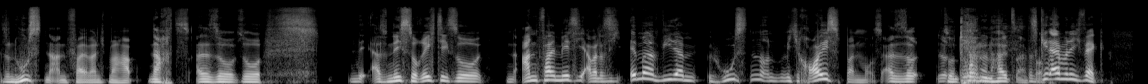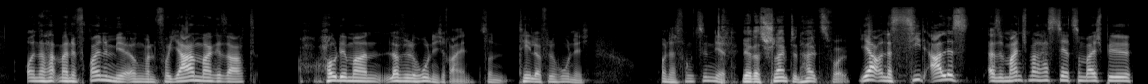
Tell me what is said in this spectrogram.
so einen Hustenanfall manchmal habe, nachts. Also so, so, also nicht so richtig so Anfallmäßig, aber dass ich immer wieder husten und mich räuspern muss. Also so, So einen trockenen Hals einfach. das geht einfach nicht weg. Und dann hat meine Freundin mir irgendwann vor Jahren mal gesagt, hau dir mal einen Löffel Honig rein, so einen Teelöffel Honig. Und das funktioniert. ja, das schleimt den Hals voll. Ja, und das zieht alles, also manchmal hast du ja zum Beispiel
